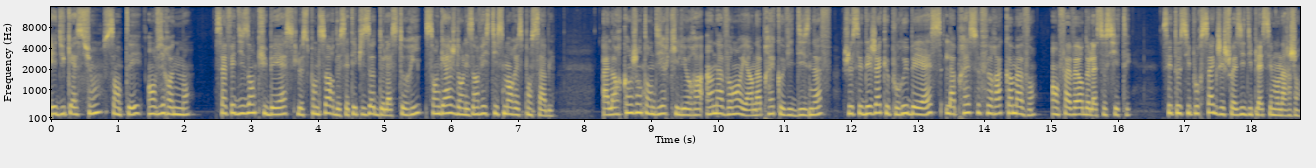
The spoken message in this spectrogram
Éducation, santé, environnement. Ça fait dix ans qu'UBS, le sponsor de cet épisode de la story, s'engage dans les investissements responsables. Alors quand j'entends dire qu'il y aura un avant et un après Covid-19, je sais déjà que pour UBS, l'après se fera comme avant, en faveur de la société. C'est aussi pour ça que j'ai choisi d'y placer mon argent.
